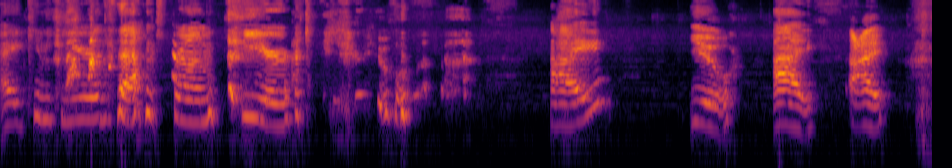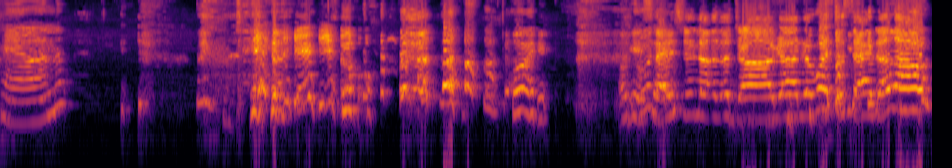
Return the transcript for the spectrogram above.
I can hear that from here. you. I You. I I can can't hear you. That's the point. Okay, One so nation on the jog, I know what to stand alone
